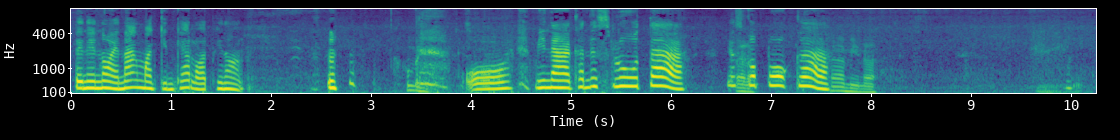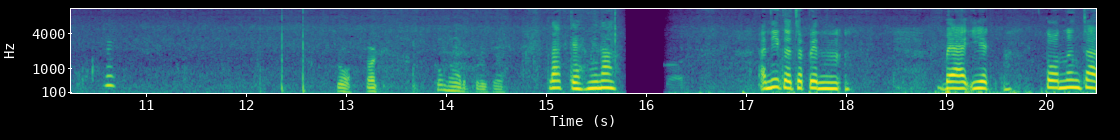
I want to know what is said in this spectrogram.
แต่น้อยๆนั่งมากินแค่รอดพี่น้อง Kom hit. โอ้ยมีนาคันดิสลูตายัสกโปกะ Här mina. Så, tack. Kom här får du se. แลกแกมีนาอันนี้ก็จะเป็นแบร์อีก ตัวหนึ่งจ้ะ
